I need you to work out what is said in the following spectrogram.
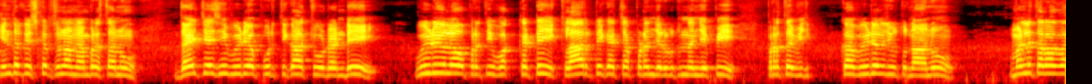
కింద డిస్క్రిప్షన్లో నెంబర్ ఇస్తాను. దయచేసి వీడియో పూర్తిగా చూడండి. వీడియోలో ప్రతి ఒక్కటి క్లారిటీగా చెప్పడం జరుగుతుందని చెప్పి ప్రతి ఒక్క వీడియోలో చెబుతున్నాను మళ్ళీ తర్వాత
